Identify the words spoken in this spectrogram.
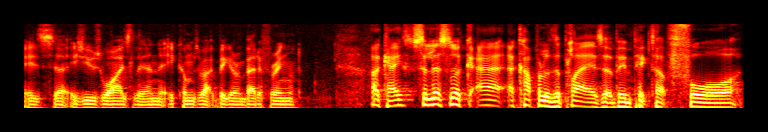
is, uh, is used wisely and that he comes back bigger and better for England. Okay, so let's look at a couple of the players that have been picked up for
